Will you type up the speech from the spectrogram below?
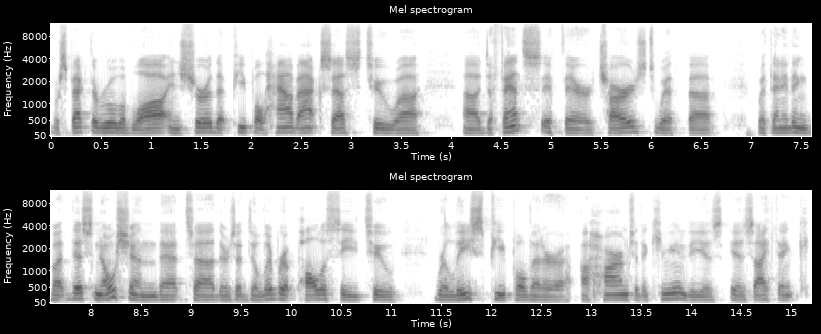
respect the rule of law, ensure that people have access to uh, uh, defense if they're charged with uh, with anything. But this notion that uh, there's a deliberate policy to release people that are a harm to the community is is I think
